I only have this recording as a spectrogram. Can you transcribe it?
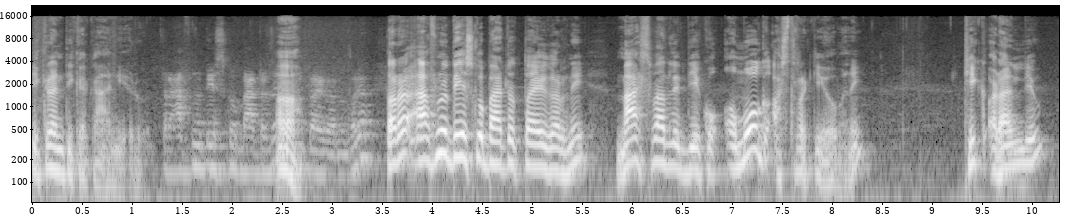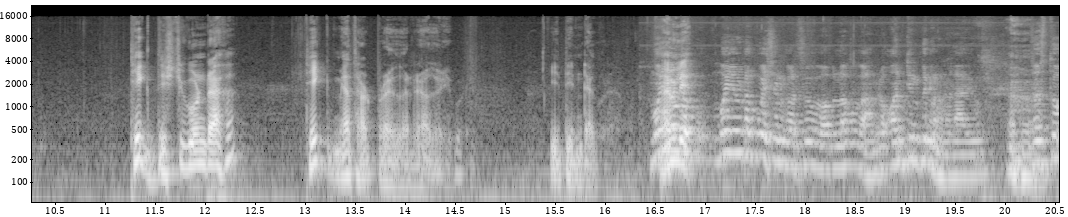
ती क्रान्तिका कहानीहरू। तर आफ्नो देशको बाटो तय गर्ने मार्क्सवादले दिएको अमोघ अस्त्र के हो भने ठिक अडान ल्याऊ ठिक दृष्टिकोण राख ठिक मेथड प्रयोग गरेर अगाडि बढ्यो यी तिनवटा कुरा। हामीले म एउटा क्वेसन गर्छु अब लगभग हाम्रो अन्तिम पनि हुन लाग्यो। जस्तो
